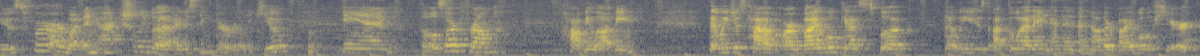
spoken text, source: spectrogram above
used for our wedding actually, but I just think they're really cute. And those are from Hobby Lobby. Then we just have our Bible guest book that we used at the wedding and then another Bible here.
